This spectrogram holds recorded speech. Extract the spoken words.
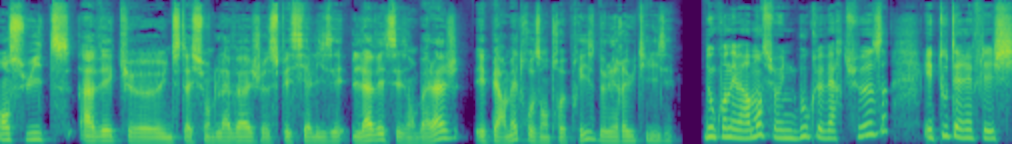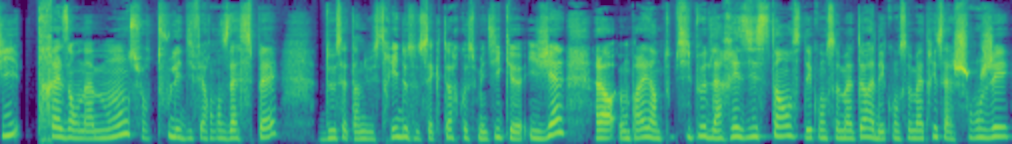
Ensuite, avec euh, une station de lavage spécialisée, laver ses emballages et permettre aux entreprises de les réutiliser. Donc on est vraiment sur une boucle vertueuse et tout est réfléchi très en amont sur tous les différents aspects de cette industrie, de ce secteur cosmétique euh, hygiène. Alors on parlait un tout petit peu de la résistance des consommateurs et des consommatrices à changer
